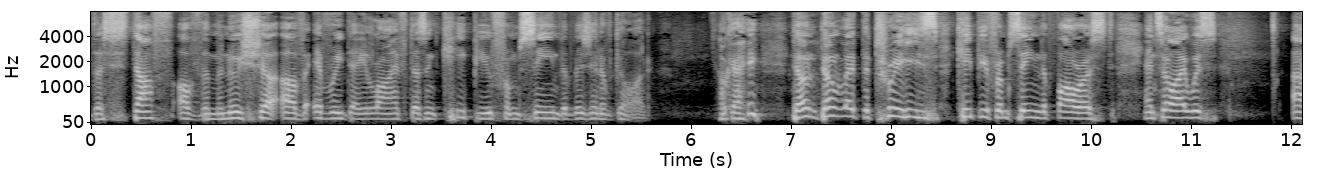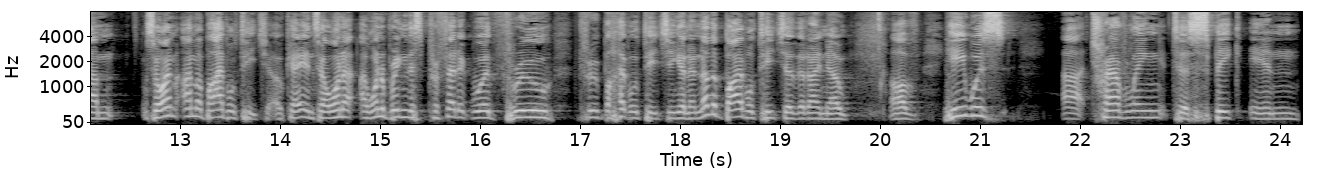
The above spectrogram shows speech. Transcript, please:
the stuff of the minutiae of everyday life doesn't keep you from seeing the vision of God okay don't don't let the trees keep you from seeing the forest and so i was um, so I'm, I'm a Bible teacher, okay? And so I want to I want to bring this prophetic word through through Bible teaching. And another Bible teacher that I know of, he was uh, traveling to speak in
